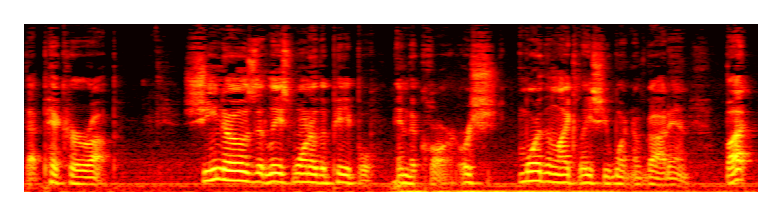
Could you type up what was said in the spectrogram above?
that pick her up. She knows at least one of the people in the car, or she, more than likely she wouldn't have got in. But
